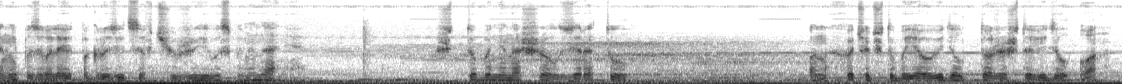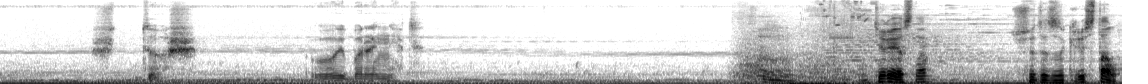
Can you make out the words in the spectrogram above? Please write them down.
они позволяют погрузиться в чужие воспоминания. Что бы ни нашел Зератул, он хочет, чтобы я увидел то же, что видел он. Что ж, выбора нет. Интересно. Что это за кристалл?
